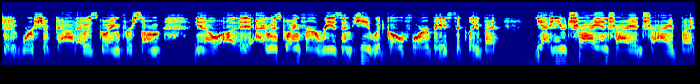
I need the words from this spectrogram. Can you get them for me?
to worship God. I was going for some, you know, uh, I was going for a reason he would go for basically. But yeah, you try and try and try, but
